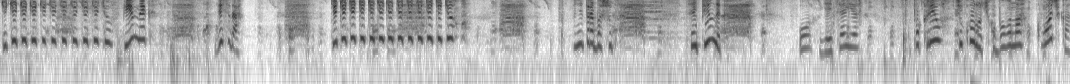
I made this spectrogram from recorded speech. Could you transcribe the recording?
Тю-тю-тю-тю-тю-тю-тю-тю-тю-тю. Півник. Іди сюди. Тю-тю-тю-тю-тю-тю-тю-тю-тю-тю. Мені треба, щоб цей півник. О, яйце є. Покрив цю курочку, бо вона квочка.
